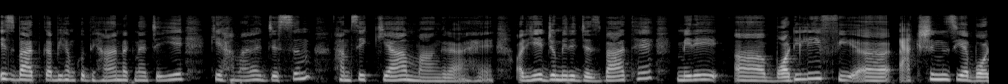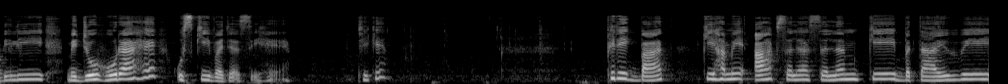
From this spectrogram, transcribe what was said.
اس بات کا بھی ہم کو دھیان رکھنا چاہیے کہ ہمارا جسم ہم سے کیا مانگ رہا ہے۔ اور یہ جو میرے جذبات ہے میرے باڈیلی ایکشنز یا باڈیلی میں جو ہو رہا ہے، اس کی وجہ سے ہے۔ ٹھیک ہے؟ پھر ایک بات کہ ہمیں آپ صلی اللہ علیہ وسلم کے بتائے ہوئے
